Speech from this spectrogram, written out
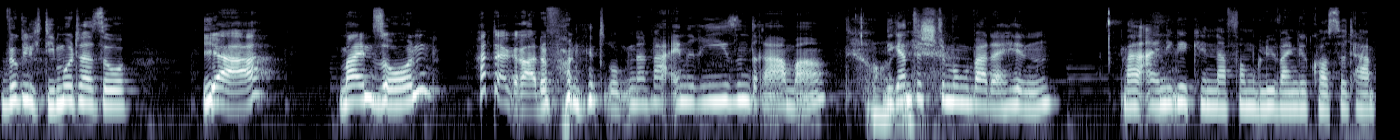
wirklich die Mutter so, ja, mein Sohn hat da gerade von getrunken. Dann war ein Riesendrama. Und die ganze Stimmung war dahin weil einige Kinder vom Glühwein gekostet haben.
